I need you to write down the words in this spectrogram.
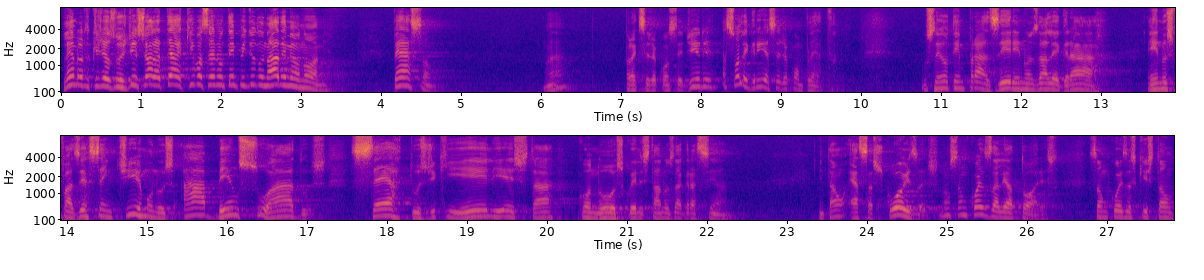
Lembra do que Jesus disse? Olha, até aqui vocês não têm pedido nada em meu nome. Peçam, é? para que seja concedido e a sua alegria seja completa. O Senhor tem prazer em nos alegrar, em nos fazer sentirmos-nos abençoados, certos de que Ele está conosco, Ele está nos agraciando. Então, essas coisas não são coisas aleatórias, são coisas que estão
